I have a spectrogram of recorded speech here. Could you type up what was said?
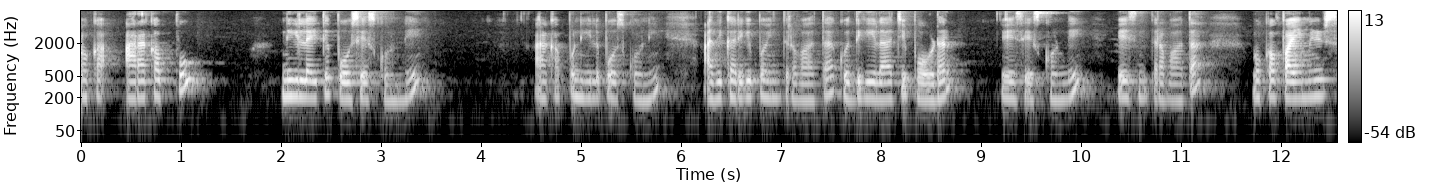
ఒక అరకప్పు నీళ్ళైతే పోసేసుకోండి. అరకప్పు నీళ్ళు పోసుకొని అది కరిగిపోయిన తర్వాత కొద్దిగా ఇలాచీ పౌడర్ వేసేసుకోండి. వేసిన తర్వాత ఒక five minutes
